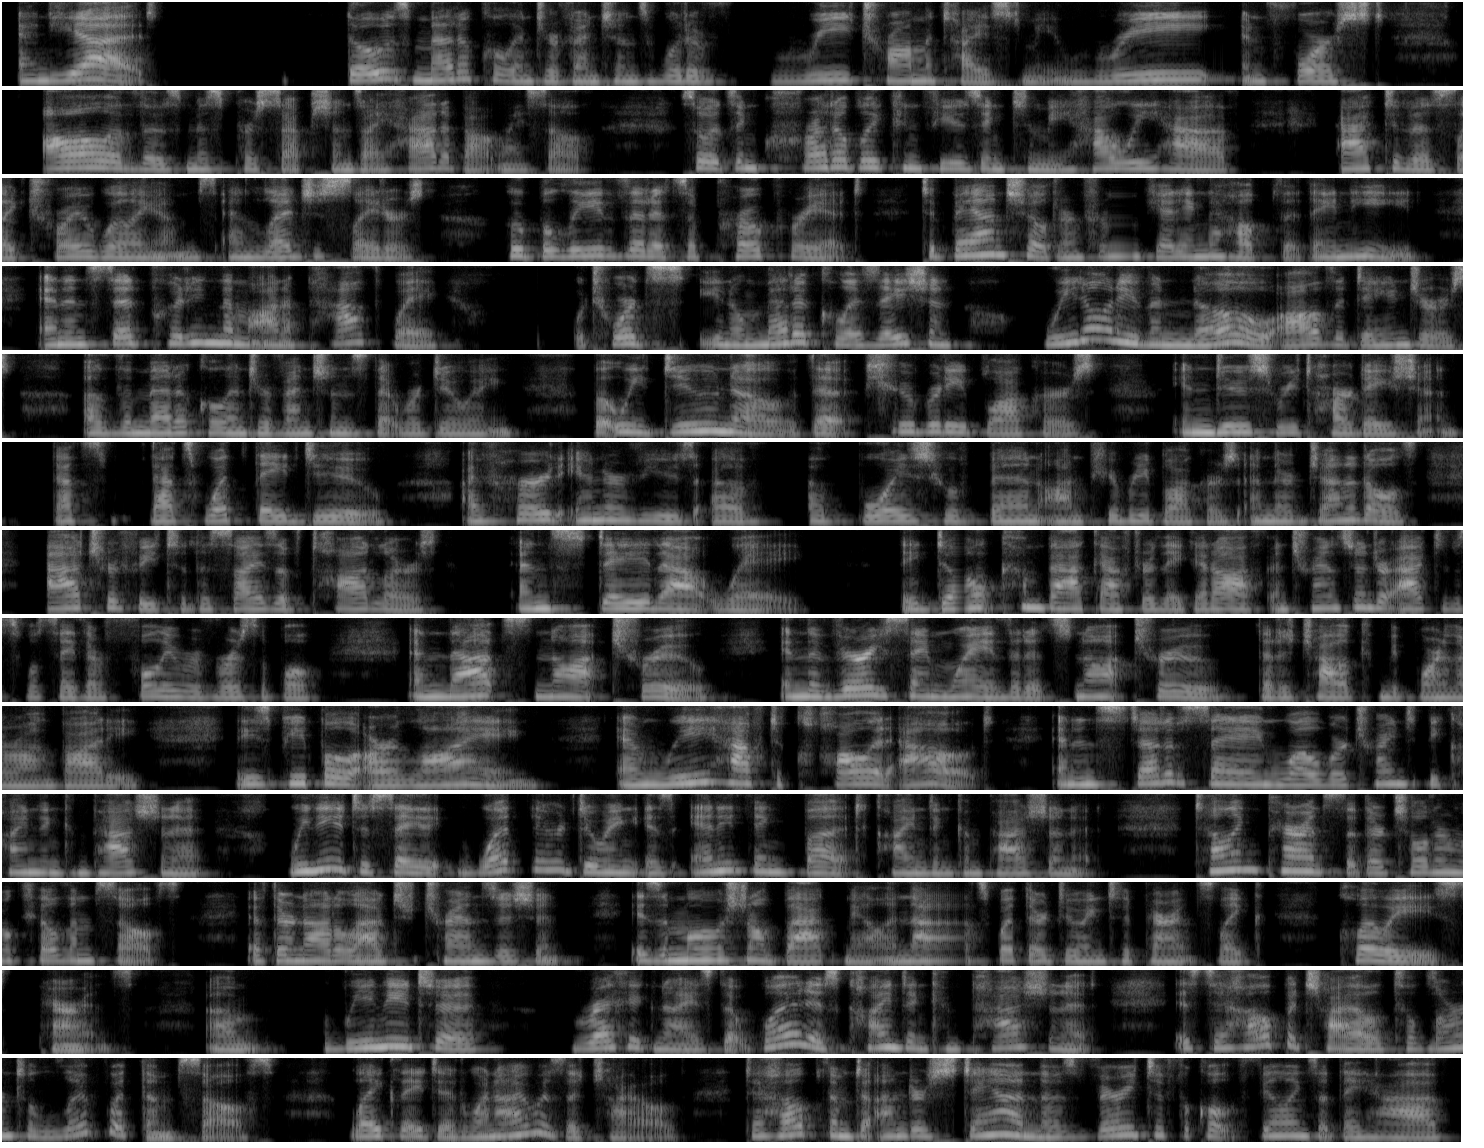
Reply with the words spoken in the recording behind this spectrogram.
and yet those medical interventions would have re-traumatized me, reinforced all of those misperceptions I had about myself. So it's incredibly confusing to me how we have activists like Troy Williams and legislators who believe that it's appropriate to ban children from getting the help that they need and instead putting them on a pathway towards you know medicalization we don't even know all the dangers of the medical interventions that we're doing but we do know that puberty blockers induce retardation that's that's what they do i've heard interviews of of boys who have been on puberty blockers and their genitals atrophy to the size of toddlers and stay that way. They don't come back after they get off. And transgender activists will say they're fully reversible. And that's not true. In the very same way that it's not true that a child can be born in the wrong body, these people are lying. And we have to call it out. And instead of saying, well, we're trying to be kind and compassionate, we need to say what they're doing is anything but kind and compassionate. Telling parents that their children will kill themselves if they're not allowed to transition is emotional blackmail. And that's what they're doing to parents like Chloe's parents. Um, we need to recognize that what is kind and compassionate is to help a child to learn to live with themselves like they did when I was a child, to help them to understand those very difficult feelings that they have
